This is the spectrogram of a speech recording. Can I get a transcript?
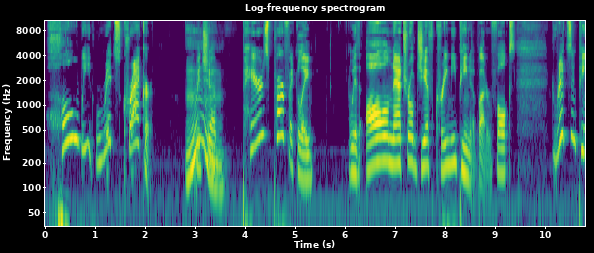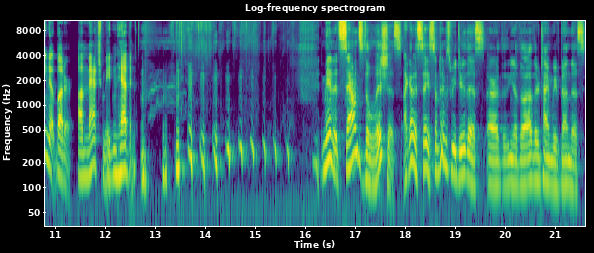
whole wheat Ritz cracker, which uh, pairs perfectly with all natural Jif creamy peanut butter, folks. Ritz and peanut butter, a match made in heaven. Man, it sounds delicious. I got to say sometimes we do this or the, you know the other time we've done this.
